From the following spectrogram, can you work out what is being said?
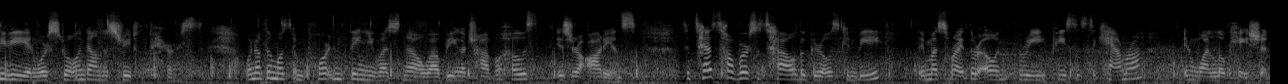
Hey, and we're strolling down the street of Paris. One of the most important things you must know while being a travel host is your audience. To test how versatile the girls can be, they must write their own three pieces to camera in one location.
